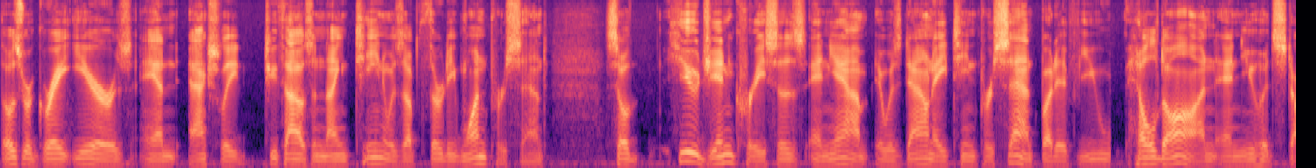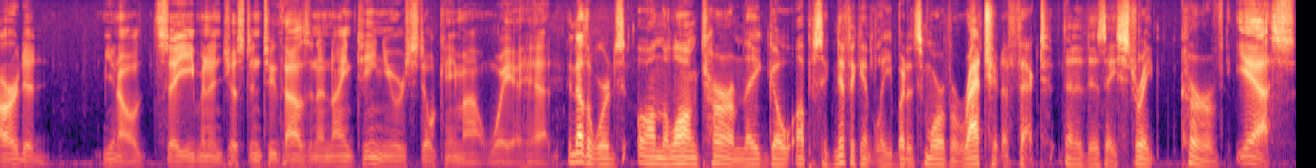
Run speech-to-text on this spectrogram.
Those were great years, and actually 2019 was up 31%. So huge increases, and yeah, it was down 18%. But if you held on and you had started, you know, say even in just in 2019, you were still came out way ahead. In other words, on the long term, they go up significantly, but it's more of a ratchet effect than it is a straight curve. Yes.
